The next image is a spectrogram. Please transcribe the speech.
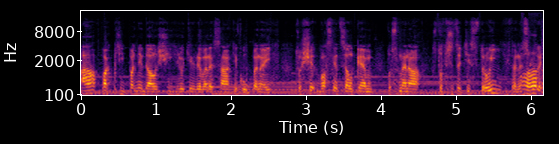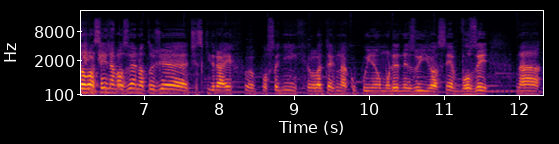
a pak případně dalších do těch 90 koupených, což je vlastně celkem, to jsme na 130 strojích, to je Ono to vlastně číslo. navazuje na to, že český dráhy v posledních letech nakupují nebo modernizují vlastně vozy na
